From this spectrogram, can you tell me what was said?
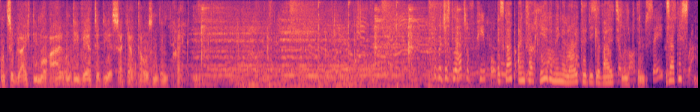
und zugleich die Moral und die Werte, die es seit Jahrtausenden prägten. Es gab einfach jede Menge Leute, die Gewalt liebten, Sadisten.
